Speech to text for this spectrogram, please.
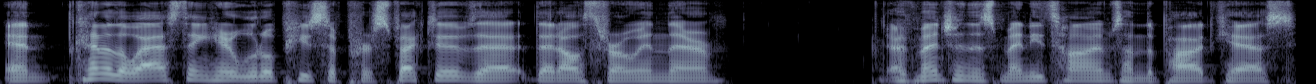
And kind of the last thing here, little piece of perspective that that I'll throw in there. I've mentioned this many times on the podcast,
